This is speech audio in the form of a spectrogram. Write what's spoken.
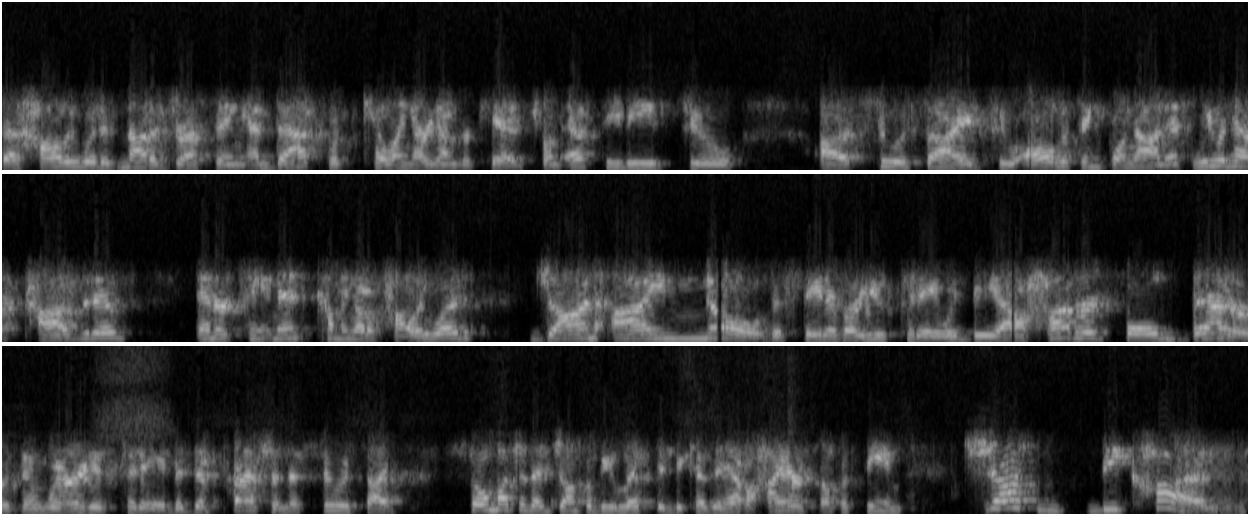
that Hollywood is not addressing, and that's what's killing our younger kids, from STDs to uh, suicide to all the things going on. If we would have positive entertainment coming out of Hollywood, John, I know the state of our youth today would be a hundredfold better than where it is today. The depression, the suicide, so much of that junk will be lifted because they have a higher self-esteem just because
